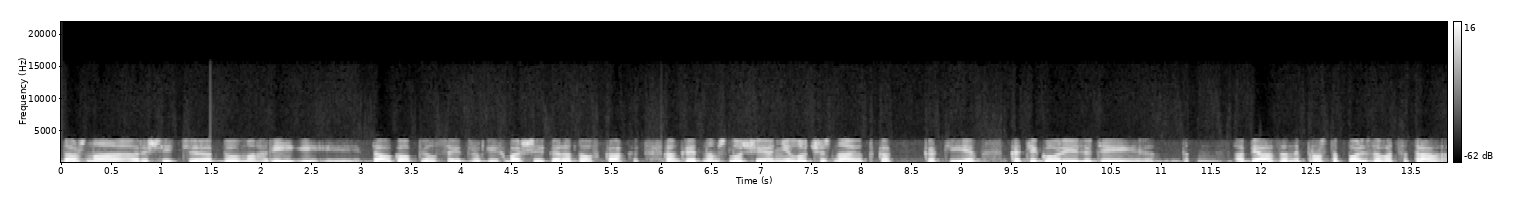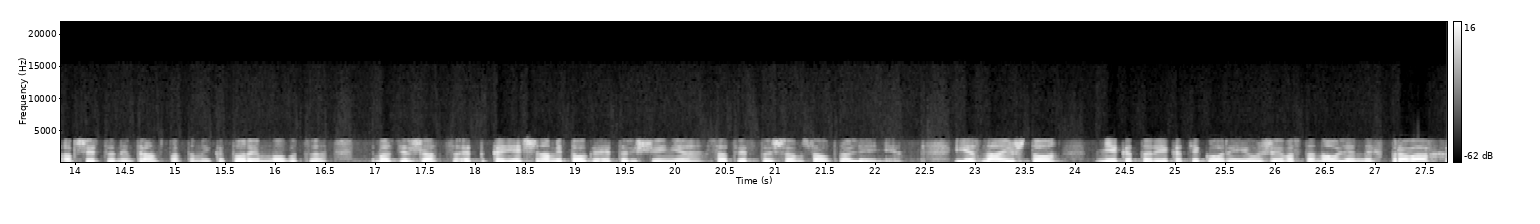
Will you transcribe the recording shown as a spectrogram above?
должна решить э, Дума Риги и Даугавпилса и других больших городов, как в конкретном случае они лучше знают, как, какие категории людей обязаны просто пользоваться тран общественным транспортом и которые могут э, воздержаться. Это, в конечном итоге это решение соответствующего самоуправления. И я знаю, что некоторые категории уже восстановлены в правах.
